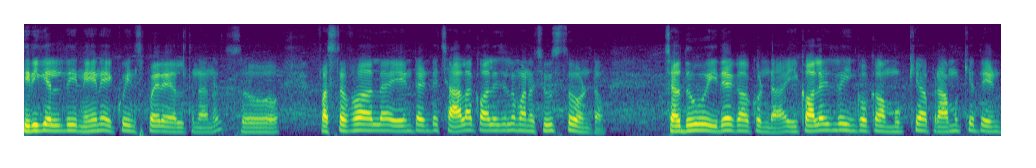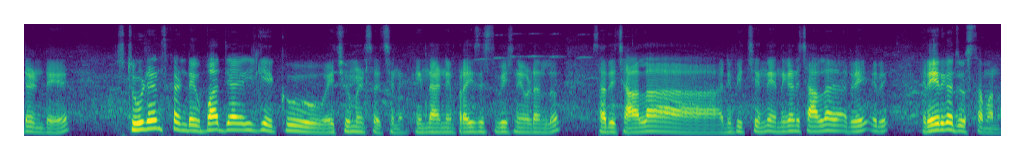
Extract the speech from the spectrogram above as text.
తిరిగి వెళ్ళి నేనే ఎక్కువ ఇన్స్పైర్ వెళ్తున్నాను. సో ఫస్ట్ ఆఫ్ ఆల్ ఏంటంటే చాలా కాలేజీలో మనం చూస్తూ ఉంటాం. చదువు ఇదే కాకుండా ఈ కాలేజీలో ఇంకొక ముఖ్య ప్రాముఖ్యత ఏంటంటే స్టూడెంట్స్ కంటే ఉపాధ్యాయులకి ఎక్కువ అచీవ్మెంట్స్ వచ్చినాయి. ఇందాక నేను ప్రైజ్ డిస్ట్రిబ్యూషన్ ఇవ్వడంలో. సో అది చాలా అనిపించింది. ఎందుకంటే చాలా రే రే- రేర్గా చూస్తాం మనం.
